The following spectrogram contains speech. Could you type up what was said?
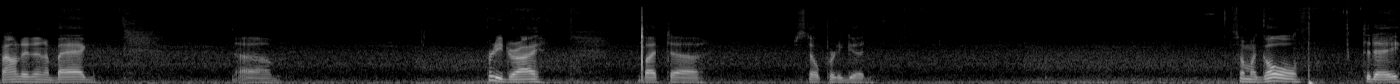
Found it in a bag. Um, pretty dry, but uh, still pretty good. So my goal today,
